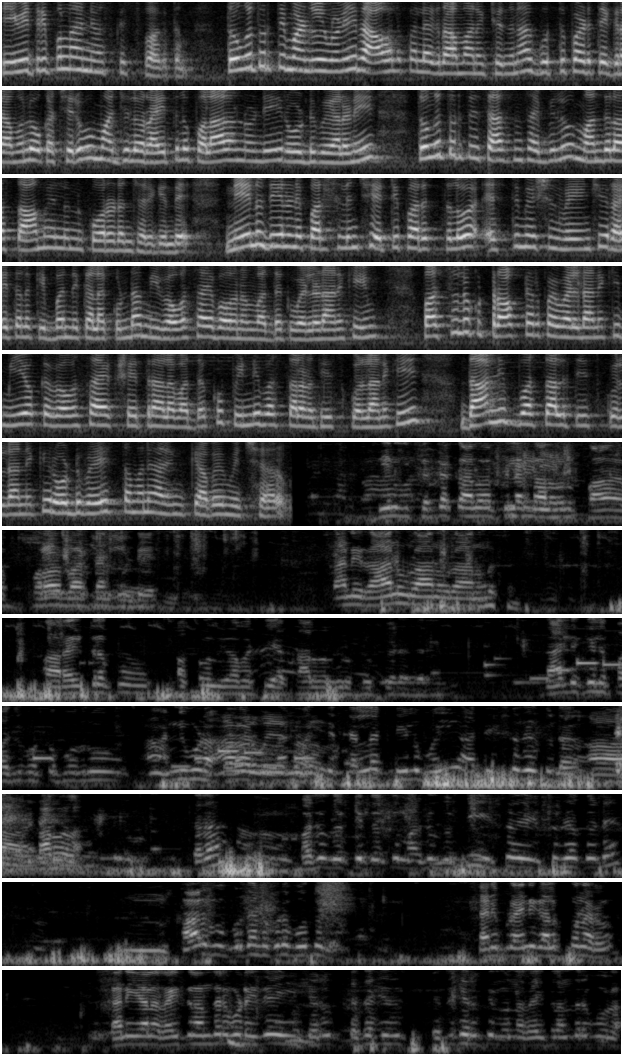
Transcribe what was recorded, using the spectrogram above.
TV triple nine న్యూస్కి స్వాగతం. తుంగతుర్తి మండలంలోని రావులపల్లె గ్రామానికి చెందిన గుర్తుపడితే గ్రామంలో ఒక చెరువు మధ్యలో రైతులు పొలాల నుండి రోడ్డు వేయాలని తుంగతుర్తి శాసనసభ్యులు మందుల సామీలను కోరడం జరిగింది. నేను దీనిని పరిశీలించి ఎట్టి పరిస్థితుల్లో ఎస్టిమేషన్ వేయించి రైతులకు ఇబ్బంది కలగకుండా మీ వ్యవసాయ భవనం వద్దకు వెళ్ళడానికి పశువులకు ట్రాక్టర్పై వెళ్ళడానికి మీ యొక్క వ్యవసాయ క్షేత్రాల వద్దకు పిండి బస్తాలను తీసుకువెళ్ళడానికి ధాన్యపు బస్తాలు తీసుకువెళ్ళడానికి రోడ్డు వేయిస్తామని ఆయనకి అభయం ఇచ్చారు. దీనికి పెద్ద కాలువ పిల్ల కాలువలు పొలాలు పాడటానికి కానీ రాను రాను రాను ఆ రైతులకు హక్కు ఉంది కాబట్టి ఆ కాలువలు కూడా పూర్తి చేయడం జరిగింది. దాంట్లోకి వెళ్ళి పసులు కొట్టుకుపోదురు అన్ని కూడా మంచి తెల్లటి నీళ్ళు పోయి అది ఇసుక తెలుతుండే ఆ కాలువల. కదా? పశువులు దొరికి దొరికి మనుషులు దొరికి ఇసుక ఇసుక తెలుతుంటే కాలుకు బురదండ కూడా పోతుండే. కానీ ఇప్పుడు అన్ని కలుపుకున్నారు. కానీ ఇలా రైతులందరూ కూడా ఇదే ఈ చెరువు పెద్ద చెరువు పెద్ద చెరువు కింద ఉన్న రైతులందరూ కూడా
